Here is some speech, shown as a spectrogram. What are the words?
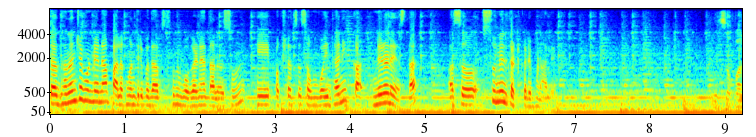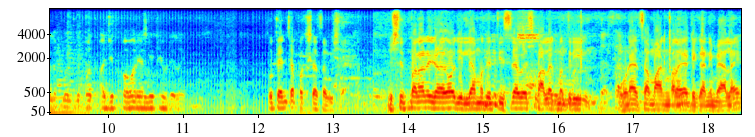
तर धनंजय मुंडेंना पालकमंत्री पदापासून वगळण्यात आलं असून हे पक्षाचं संवैधानिक का- निर्णय असतात असं सुनील तटकरे म्हणाले. पालकमंत्रीपद अजित पवार यांनी ठेवलेलं आहे. तो त्यांच्या पक्षाचा विषय आहे. निश्चितपणाने जळगाव जिल्ह्यामध्ये तिसऱ्या वेळेस पालकमंत्री होण्याचा मान मला या ठिकाणी मिळाला आहे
